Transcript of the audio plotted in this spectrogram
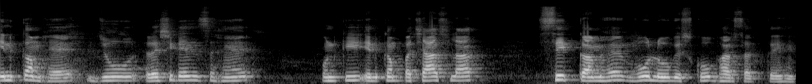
इनकम है, जो रेसिडेंस हैं, उनकी इनकम पचास लाख से कम है, वो लोग इसको भर सकते हैं।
